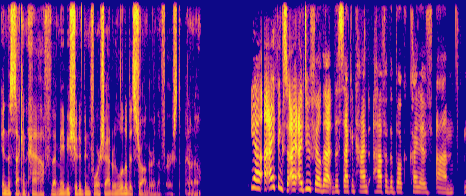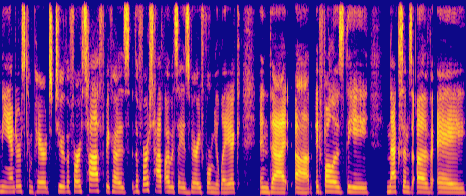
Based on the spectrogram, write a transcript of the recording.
in the second half that maybe should have been foreshadowed a little bit stronger in the first. I don't know. Yeah, I think so. I, I do feel that the second hand, half of the book kind of um, meanders compared to the first half because the first half I would say is very formulaic in that um, it follows the maxims of a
